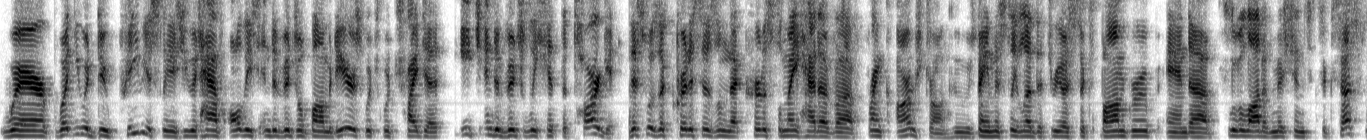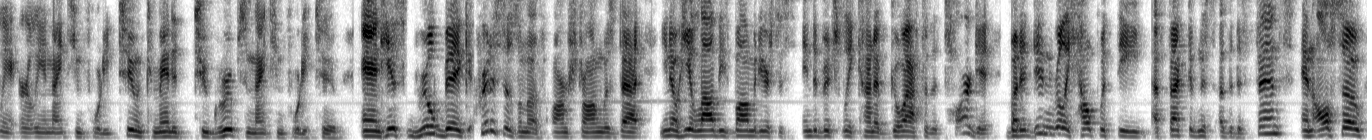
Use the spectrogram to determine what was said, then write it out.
where what you would do previously is you would have all these individual bombardiers, which would try to each individually hit the target. This was a criticism that Curtis LeMay had of uh, Frank Armstrong, who famously led the 306 bomb group and uh, flew a lot of missions successfully early in 1942 and commanded two groups in 1942. And his real big criticism of Armstrong was that, you know, he allowed these bombardiers to individually kind of go after the target, but it didn't really help with the effectiveness effectiveness of the defense. And also,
